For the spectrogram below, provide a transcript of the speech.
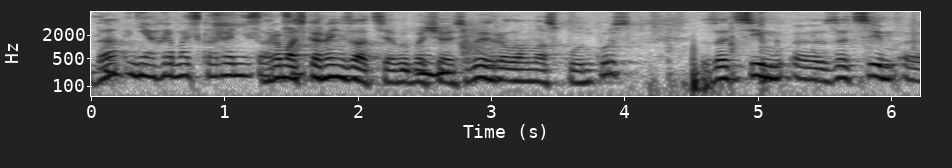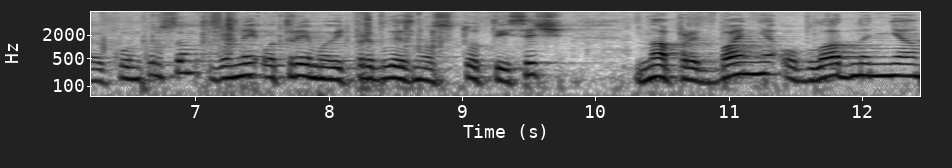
Да? Ні, громадська організація. Громадська організація, вибачаюсь, виграла у нас конкурс. За цим, е, за цим е, конкурсом вони отримують приблизно 100 тисяч на придбання обладнання.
